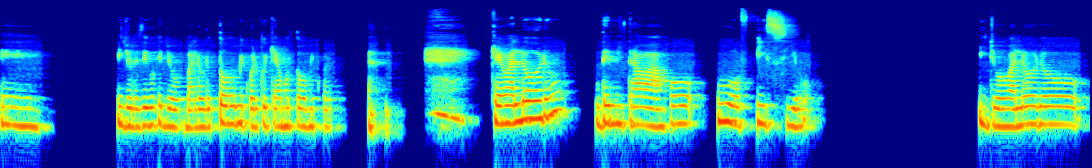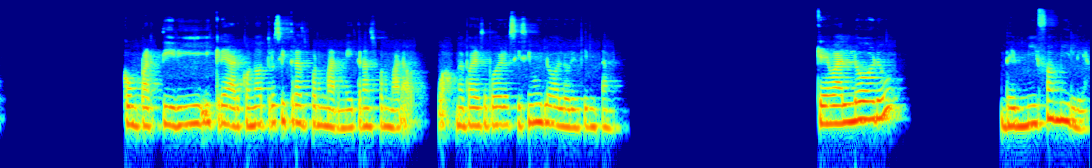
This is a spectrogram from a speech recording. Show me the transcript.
Eh, y yo les digo que yo valoro todo mi cuerpo y que amo todo mi cuerpo. ¿Qué valoro de mi trabajo u oficio? Y yo valoro compartir y, crear con otros y transformarme y transformar a. Wow, me parece poderosísimo y lo valoro infinitamente. ¿Qué valoro de mi familia?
